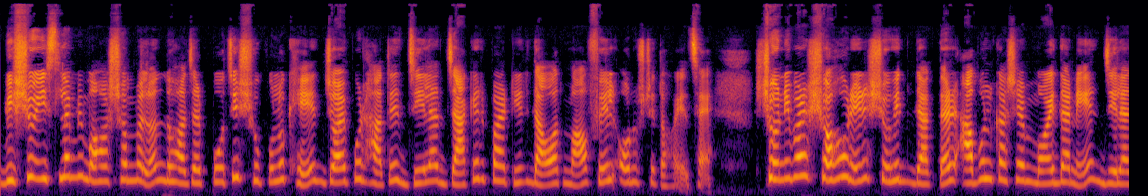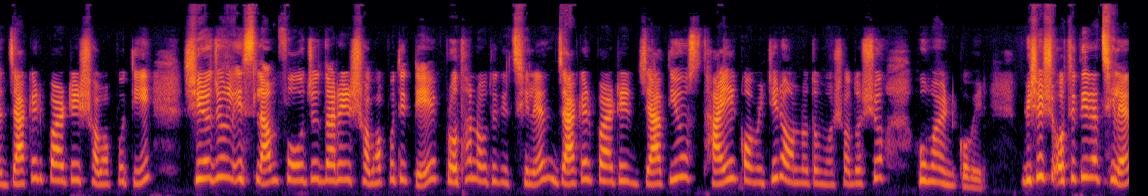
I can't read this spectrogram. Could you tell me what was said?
বিশ্ব ইসলামী মহাসম্মেলন দু হাজার পঁচিশ উপলক্ষে জয়পুরহাটে জেলা জাকের পার্টির দাওয়াত মাহফিল অনুষ্ঠিত হয়েছে। শনিবার শহরের শহীদ ডাক্তার আবুল কাশেম ময়দানে জেলা জাকের পার্টির সভাপতি সিরাজুল ইসলাম ফৌজদারের সভাপতিত্বে প্রধান অতিথি ছিলেন জাকের পার্টির জাতীয় স্থায়ী কমিটির অন্যতম সদস্য হুমায়ুন কবির। বিশেষ অতিথিরা ছিলেন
